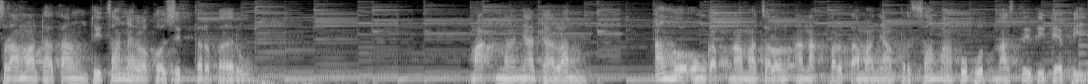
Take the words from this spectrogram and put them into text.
Selamat datang di channel gosip terbaru. Maknanya dalam Ahok ungkap nama calon anak pertamanya bersama Puput Nastiti Devi.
